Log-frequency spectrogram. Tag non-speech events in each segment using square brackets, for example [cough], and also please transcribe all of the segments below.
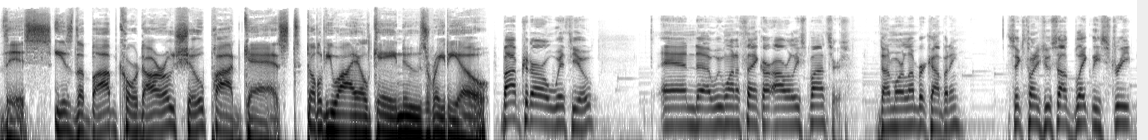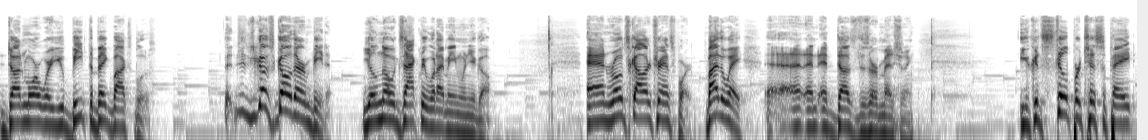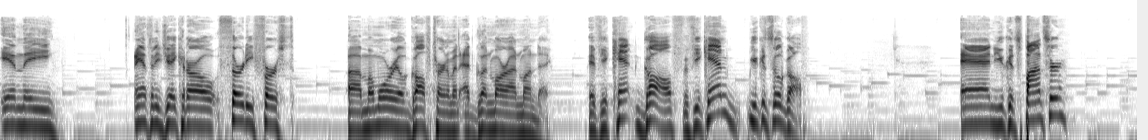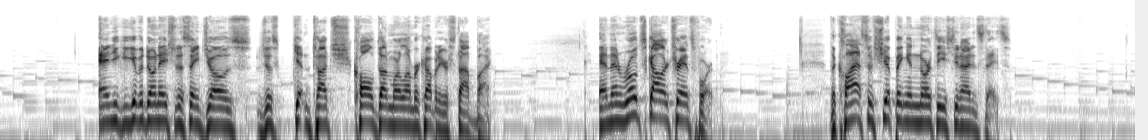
This is the Bob Cordaro Show podcast, WILK News Radio. Bob Cordaro with you, and uh, we want to thank our hourly sponsors Dunmore Lumber Company, 622 South Blakely Street, Dunmore, where you beat the big box blues. Just go there and beat it. You'll know exactly what I mean when you go. And Road Scholar Transport. By the way, uh, and it does deserve mentioning, you could still participate in the Anthony J. Cordaro 31st uh, Memorial Golf Tournament at Glenmaura on Monday. If you can't golf, if you can, you can still golf. And you could sponsor and you can give a donation to St. Joe's. Just get in touch, call Dunmore Lumber Company or stop by. And then Road Scholar Transport, the class of shipping in Northeast United States.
